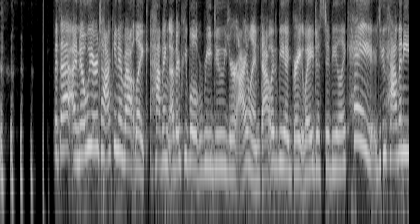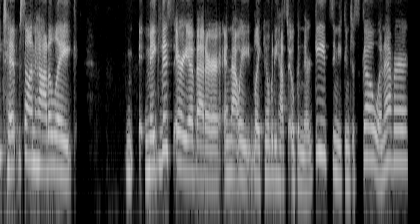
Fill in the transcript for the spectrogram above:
But that I know we were talking about like having other people redo your island. That would be a great way just to be like, "Hey, do you have any tips on how to like make this area better?" And that way like nobody has to open their gates and you can just go whenever.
